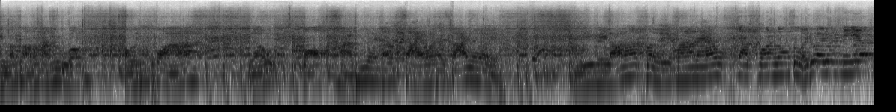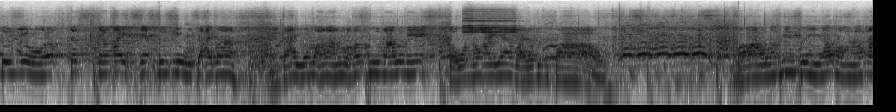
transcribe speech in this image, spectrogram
ถึงคำสองสนามหลวงเอาไปทางขวา แล้วหมอกหาเพื่อนนะจ่ายออกมาทางซ้ายเลย มีไม่ร้อนะครับเปิดมาแล้ว จับบอลลงสวยด้วยลูกนี้แล้วดึงอยู่แล้วจะยังไงยังดึงอยู่จ่ายมายังได้อยู่ครับหลังนามหลวงก็คือมาลูกนี้โดนน้องไอแย่งไปแล้วเป็นฟาวล์ฟาวล์ครั้งที่สี่ครับของน้องไอ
